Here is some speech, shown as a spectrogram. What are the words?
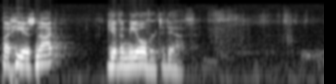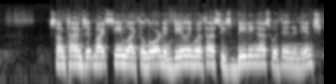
but he has not given me over to death. Sometimes it might seem like the Lord, in dealing with us, He's beating us within an inch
